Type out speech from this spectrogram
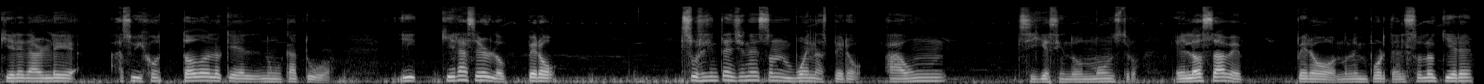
quiere darle a su hijo todo lo que él nunca tuvo y quiere hacerlo, pero sus intenciones son buenas, pero aún sigue siendo un monstruo. Él lo sabe, pero no le importa, él solo quiere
